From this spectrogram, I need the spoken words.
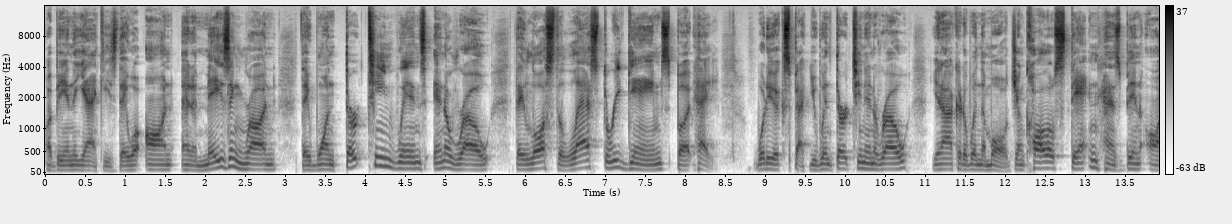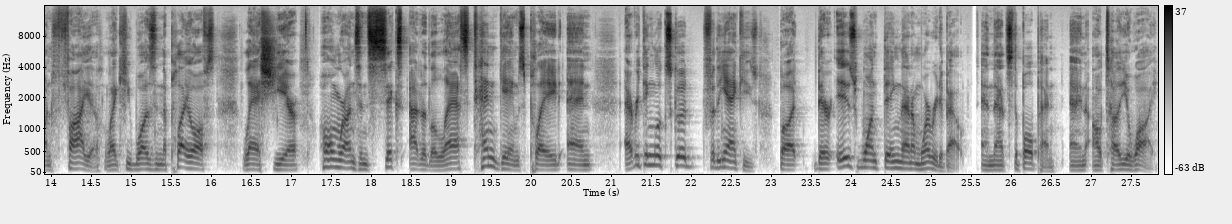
are being the Yankees. They were on an amazing run. They won 13 wins in a row. They lost the last three games, but hey, what do you expect? You win 13 in a row, you're not going to win them all. Giancarlo Stanton has been on fire like he was in the playoffs last year. Home runs in six out of the last 10 games played, and everything looks good for the Yankees. But there is one thing that I'm worried about, and that's the bullpen. And I'll tell you why.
